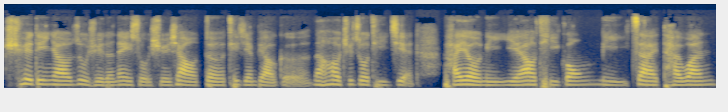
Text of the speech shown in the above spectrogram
确定要入学的那一所学校的体检表格，然后去做体检。还有你也要提供你在台湾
